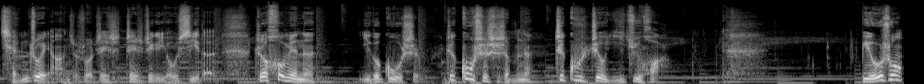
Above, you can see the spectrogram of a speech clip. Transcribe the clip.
前缀啊，就说这是这是这个游戏的。之后后面呢一个故事，这故事是什么呢？这故事只有一句话，比如说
